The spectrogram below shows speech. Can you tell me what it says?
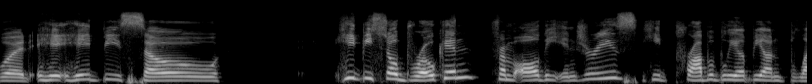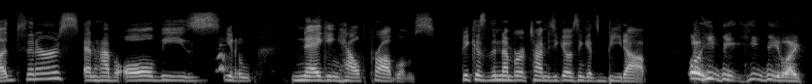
would he he'd be so he'd be so broken from all the injuries. He'd probably be on blood thinners and have all these, you know, nagging health problems because the number of times he goes and gets beat up. Well, he'd be he'd be like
